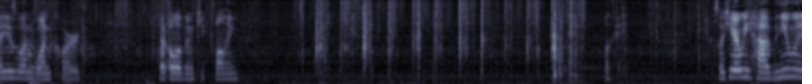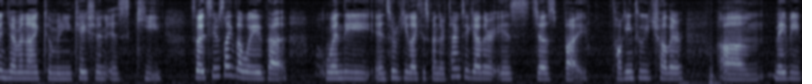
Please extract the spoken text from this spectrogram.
I use one one card, but all of them keep falling. Okay. So here we have New Moon in Gemini, communication is key. So it seems like the way that Wendy and Seulgi like to spend their time together is just by talking to each other, um, maybe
